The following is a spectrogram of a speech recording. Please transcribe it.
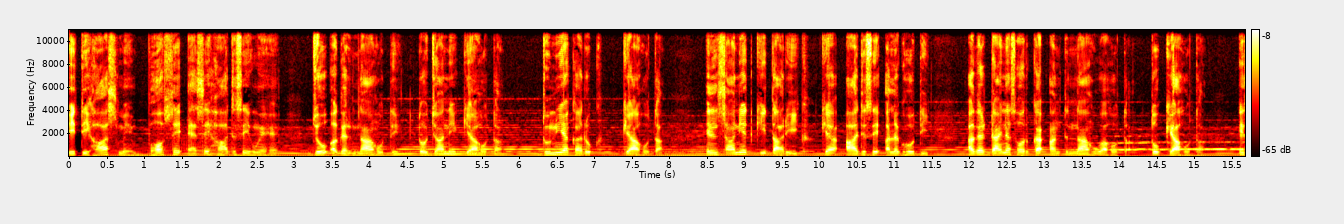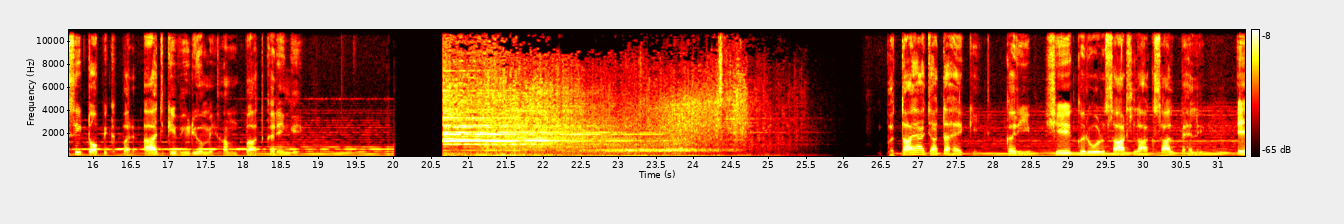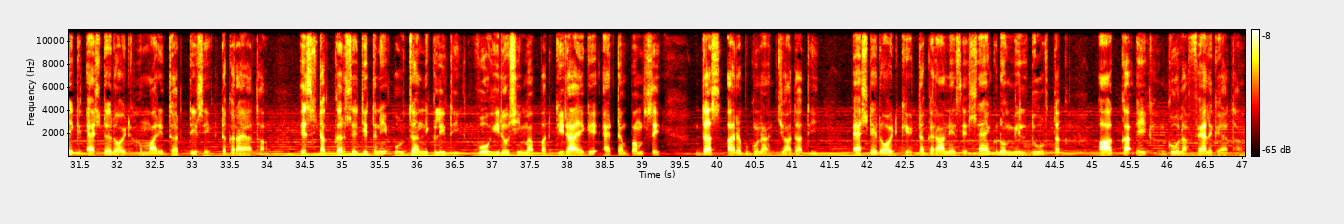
इतिहास में बहुत से ऐसे हादसे हुए हैं, जो अगर ना होते तो जाने क्या होता, दुनिया का रुख क्या होता, इंसानियत की तारीख क्या आज से अलग होती, अगर डायनासोर का अंत ना हुआ होता तो क्या होता, इसी टॉपिक पर आज की वीडियो में हम बात करेंगे। बताया जाता है कि करीब छः करोड़ साठ लाख साल पहले, एक एस्टेरॉयड हमारी धरती से टकराया था। इस टक्कर से जितनी ऊर्जा निकली थी, वो हिरोशिमा पर गिराए गए एटम बम से 10 अरब गुना ज़्यादा थी। एस्टेरॉयड के टकराने से सैकड़ों मील दूर तक आग का एक गोला फैल गया था।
